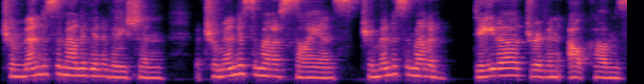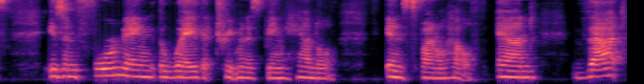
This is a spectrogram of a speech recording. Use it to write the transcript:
Tremendous amount of innovation, a tremendous amount of science, tremendous amount of data driven outcomes is informing the way that treatment is being handled in spinal health. And that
